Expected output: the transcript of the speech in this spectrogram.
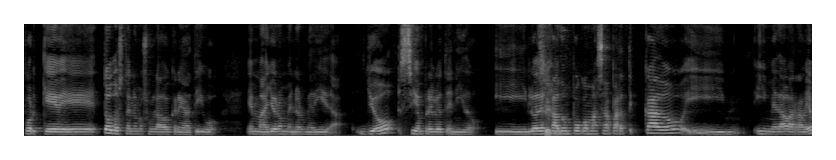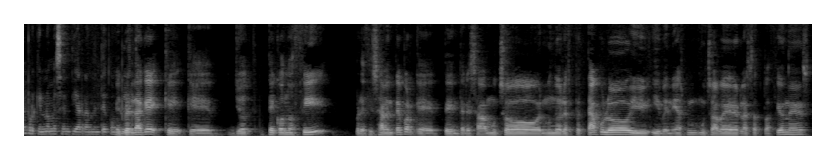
Porque todos tenemos un lado creativo en mayor o menor medida. Yo siempre lo he tenido y lo he dejado un poco más apartado y, y, me daba rabia porque no me sentía realmente completo. Es verdad que, que, yo te conocí precisamente porque te interesaba mucho el mundo del espectáculo y, venías mucho a ver las actuaciones.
